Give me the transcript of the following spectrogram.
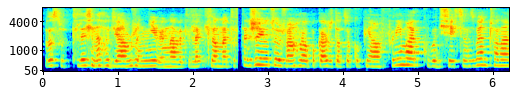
Po prostu tyle się nachodziłam, że nie wiem nawet ile kilometrów. Także jutro już Wam chyba pokażę to, co kupiłam w Primarku, bo dzisiaj jestem zmęczona.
